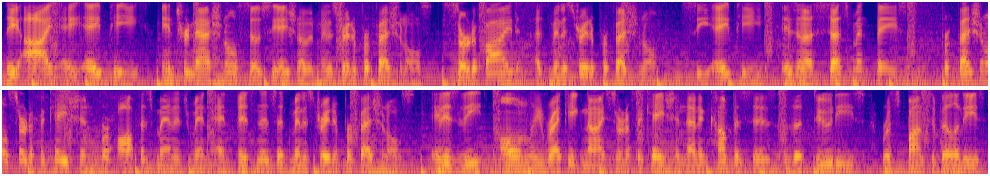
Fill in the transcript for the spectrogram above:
The IAAP, International Association of Administrative Professionals, Certified Administrative Professional, CAP, is an assessment based professional certification for office management and business administrative professionals. It is the only recognized certification that encompasses the duties, responsibilities,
